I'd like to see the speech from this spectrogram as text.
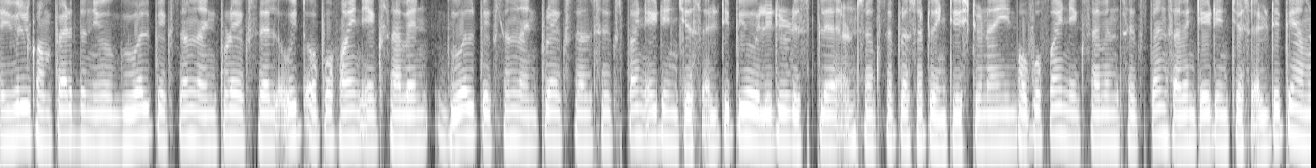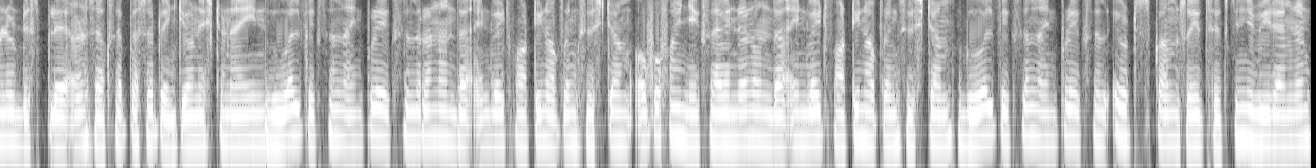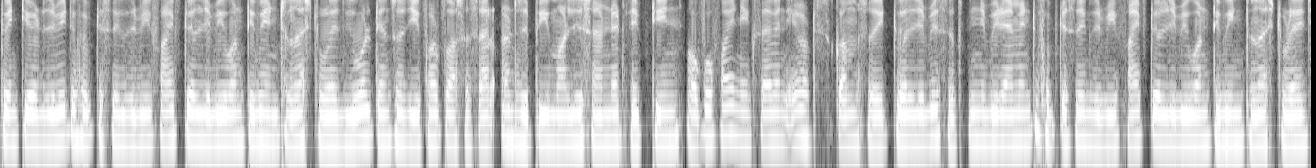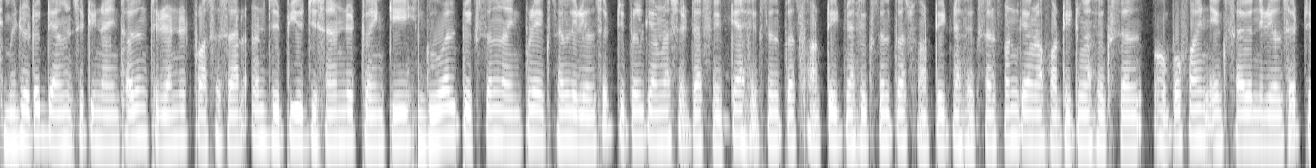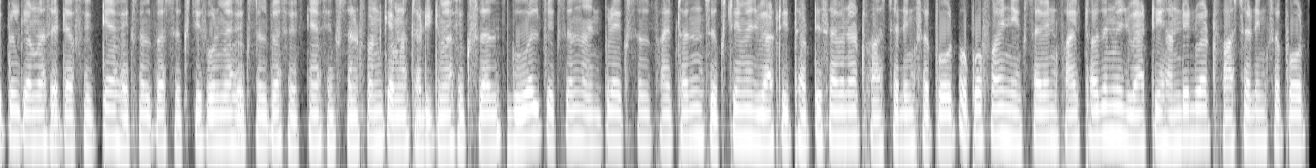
I will compare the new Google Pixel 9 Pro XL with Oppo Find X7. Google Pixel 9 Pro XL 6.8 inches LTPO OLED display and success pressure 20 to 9. Oppo Find X7 6.78 inches LTP AMOLED display and success pressure 21 to 9. Google Pixel 9 Pro XL run on the Android 14 operating system. Oppo Find X7 run on the Android 14 operating system. Google Pixel 9 Pro XL it comes with 16GB RAM and 28GB to 56GB, 512GB, 1TB internal storage. Google Dual Tensor G4 processor 8GB Mali 715 Oppo Find X7 it comes with 12GB 16GB RAM and 256GB 512GB 1TB internal storage MediaTek Dimensity 9300 processor 8GPU G720 Google Pixel 9 Pro XL real set triple camera setup 50 MP plus 48 MP plus 48 MP front camera 42 MP Oppo Find X7 real set triple camera setup 50 MP plus 64 MP plus 50 MP front camera 32 MP Google Pixel 9 Pro XL 5060 mAh battery 37 watt fast charging support Oppo Find X7 5000 mAh battery 100 watt fast charging support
